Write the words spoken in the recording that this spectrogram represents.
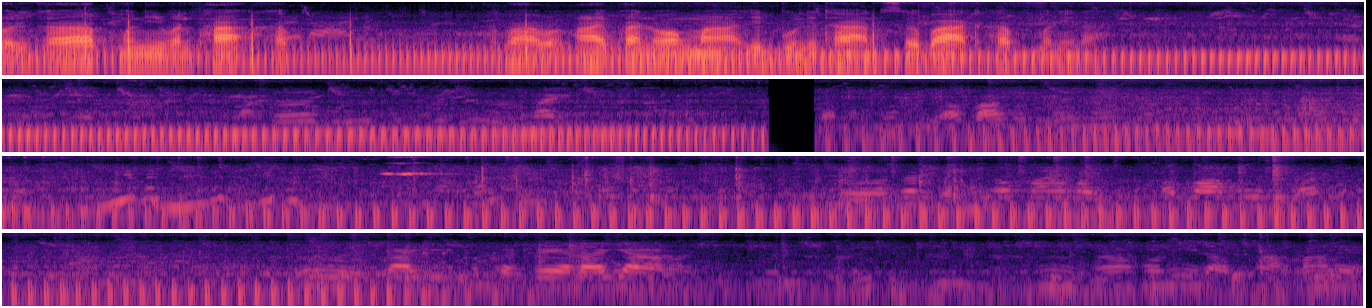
สวัสดีครับมื้อนี้วันพระครับพระอ้ายพาน้องมาเอ็ดบุญที่ทานเสื้อบาทครับมื้อนี้นะออไก่มันกระแสหลายอย่างอืมเอาเขานี่เราผ่ามาเลย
